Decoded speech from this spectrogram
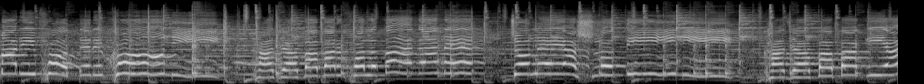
মারিফতের খনি। খাজা বাবার ফল বাগানে চলে আসলো তিনি। খাজা বাবা গিয়া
